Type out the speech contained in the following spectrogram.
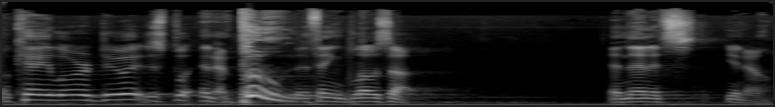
okay, Lord, do it. Just and then boom, the thing blows up. And then it's, you know,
